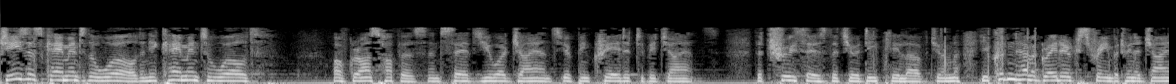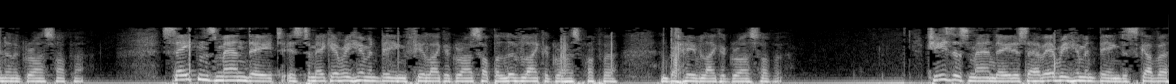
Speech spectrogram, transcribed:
Jesus came into the world, and he came into a world of grasshoppers and said, You are giants. You've been created to be giants. The truth is that you're deeply loved. You're not, you couldn't have a greater extreme between a giant and a grasshopper. Satan's mandate is to make every human being feel like a grasshopper, live like a grasshopper, and behave like a grasshopper. Jesus' mandate is to have every human being discover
